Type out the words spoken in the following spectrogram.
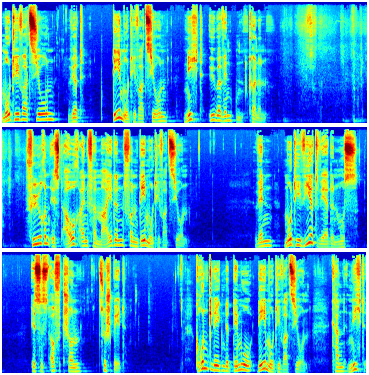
Motivation wird Demotivation nicht überwinden können. Führen ist auch ein Vermeiden von Demotivation. Wenn motiviert werden muss, ist es oft schon zu spät. Grundlegende Demo Demotivation kann nicht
